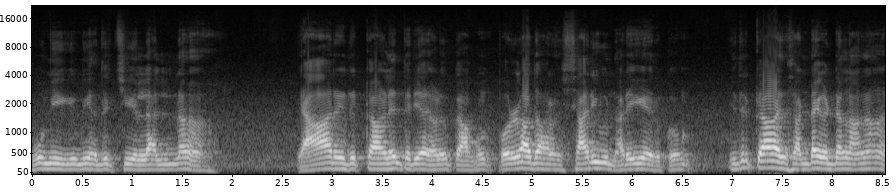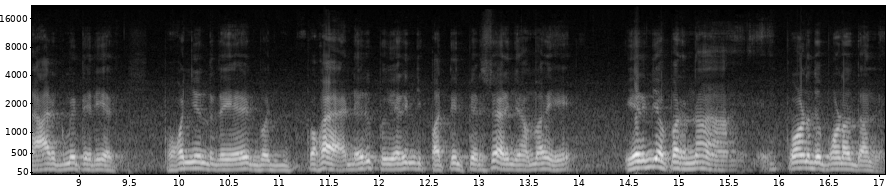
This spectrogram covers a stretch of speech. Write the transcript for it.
பூமி கிமி அதிர்ச்சி எல்லாம் யார் இருக்காலே தெரியாத அளவுக்கு ஆகும். பொருளாதாரம் சரிவு நிறைய இருக்கும். இதற்காக சண்டை கட்டலாம் யாருக்குமே தெரியாது. புகஞ்சுன்றது புகை நெருப்பு எரிஞ்சு பத்து பெருசாக எரிஞ்ச மாதிரி எரிஞ்ச அப்புறம் தான் போனது போனது தானே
